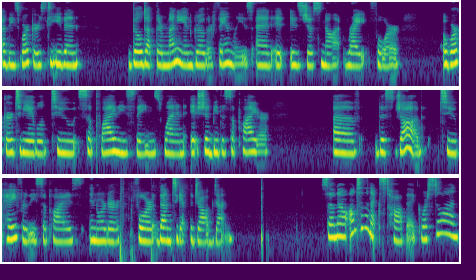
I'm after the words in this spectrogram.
of these workers to even build up their money and grow their families and it is just not right for a worker to be able to supply these things when it should be the supplier of this job to pay for these supplies in order for them to get the job done. So, now on to the next topic. We're still on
